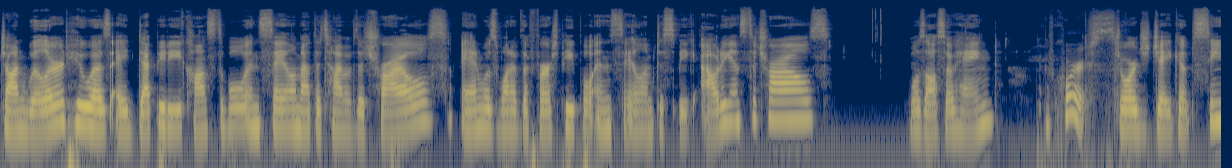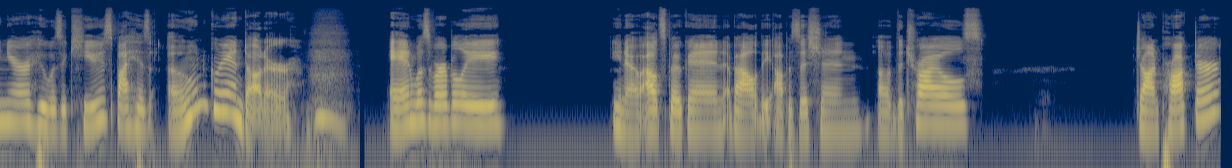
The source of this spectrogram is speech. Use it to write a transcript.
John Willard, who was a deputy constable in Salem at the time of the trials and was one of the first people in Salem to speak out against the trials, was also hanged. Of course. George Jacobs Sr., who was accused by his own granddaughter and was verbally, you know, outspoken about the opposition of the trials. John Proctor,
